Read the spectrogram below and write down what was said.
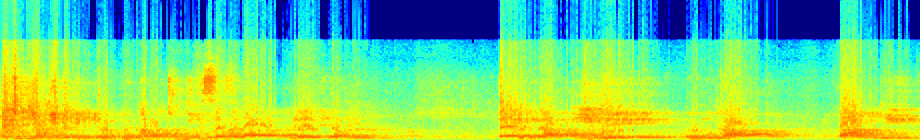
Kitu kingine ni kuepuka matumizi ya madawa ya kulevya aidha iwe unga, bangi,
